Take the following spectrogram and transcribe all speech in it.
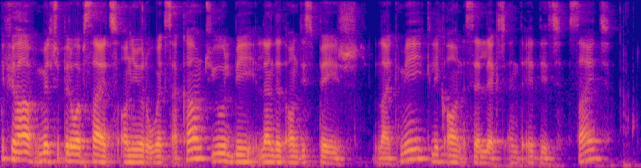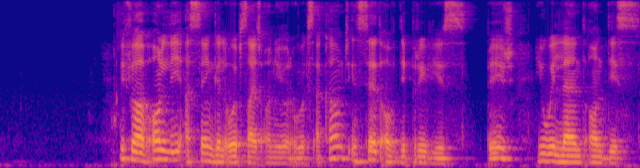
If you have multiple websites on your Wix account, you will be landed on this page. Like me, click on select and edit site. If you have only a single website on your Wix account, instead of the previous page, you will land on this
